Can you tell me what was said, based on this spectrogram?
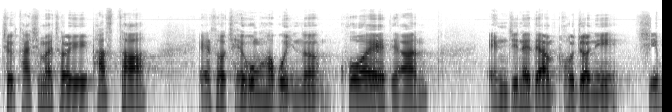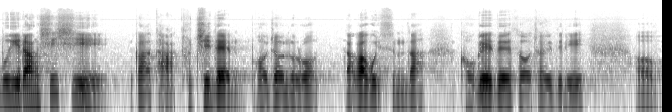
즉 다시 말해 저희 파스타 에서 제공하고 있는 코어에 대한 엔진에 대한 버전이 CV랑 CC가 다 조치된 버전으로 나가고 있습니다. 거기에 대해서 저희들이 어,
